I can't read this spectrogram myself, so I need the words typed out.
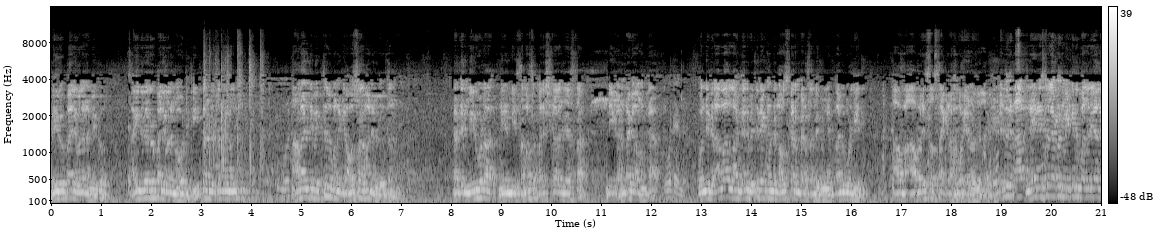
వెయ్యి రూపాయలు ఇవ్వలేనా మీకు? ఐదు వేల రూపాయలు ఇవ్వలేను ఓటుకి? అలాంటి వ్యక్తులు మనకి అవసరమా నేను అడుగుతున్నాను. కాబట్టి మీరు కూడా నేను మీ సమస్య పరిష్కారం చేస్తా మీకు అండగా ఉంటా. కొన్ని గ్రామాల్లో నాకు కానీ వ్యతిరేకం ఉంటే నమస్కారం పెడతాను మీకు. నేను పని కూడా లేదు ఆ- ఆ పరిస్థితి వస్తాయి ఇక్కడ రాబోయే రోజుల్లో. ఎందుకు నేను ఇష్టం లేకుండా మీకు ఎందుకు పనులు చేయాలి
